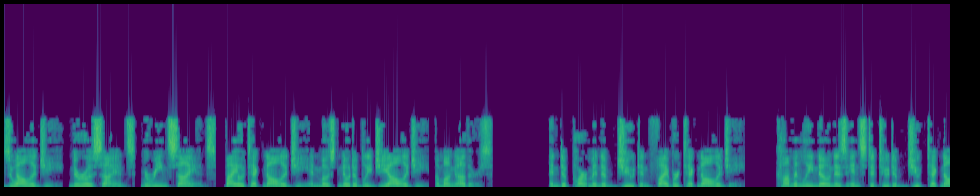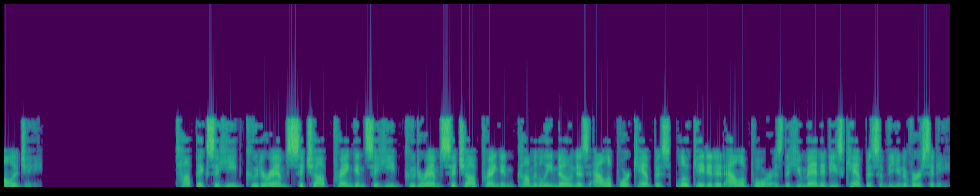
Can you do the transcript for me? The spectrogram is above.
zoology, neuroscience, marine science, biotechnology and most notably geology, among others and Department of Jute and Fiber Technology. Commonly known as Institute of Jute Technology. Sahid Khudiram Shiksha Prangan Sahid Khudiram Shiksha Prangan commonly known as Alipore campus, located at Alipore is the humanities campus of the university.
